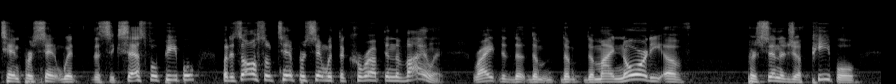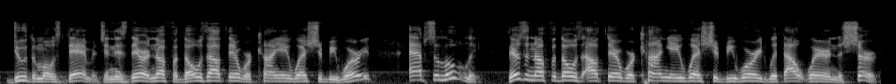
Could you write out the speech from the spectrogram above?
10% with the successful people, but it's also 10% with the corrupt and the violent right? The, the, the, the minority of percentage of people do the most damage. And is there enough of those out there where Kanye West should be worried? Absolutely. There's enough of those out there where Kanye West should be worried without wearing the shirt.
